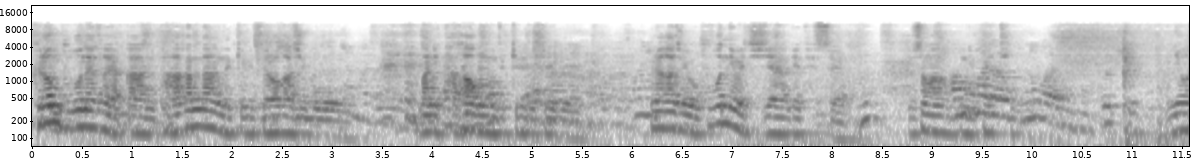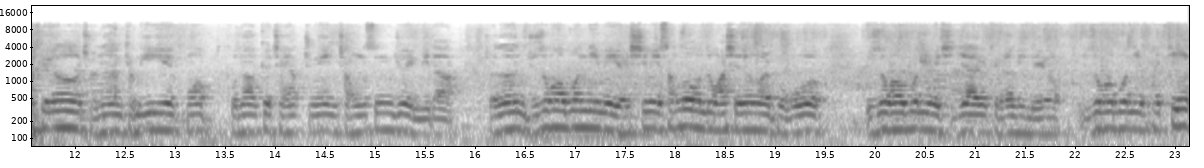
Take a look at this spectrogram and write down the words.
그런 부분에서 약간 다가간다는 느낌이 들어가지고 많이 다가오는 느낌도 들고요. 그래가지고 후보님을 지지하게 됐어요. 유성화 후보님 화이팅! 안녕하세요. 저는 경기공업고등학교 재학 중인 정승규입니다. 저는 유성호 후보님이 열심히 선거운동 하시는 걸 보고 유성호 후보님을 지지하게 되었는데요. 유성호 후보님 파이팅!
